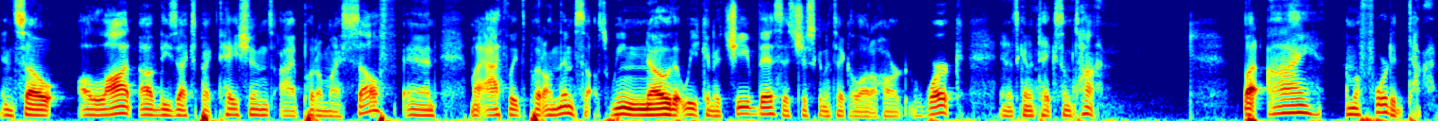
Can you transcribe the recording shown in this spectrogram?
And so a lot of these expectations I put on myself and my athletes put on themselves. We know that we can achieve this. It's just going to take a lot of hard work and it's going to take some time. But I am afforded time.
